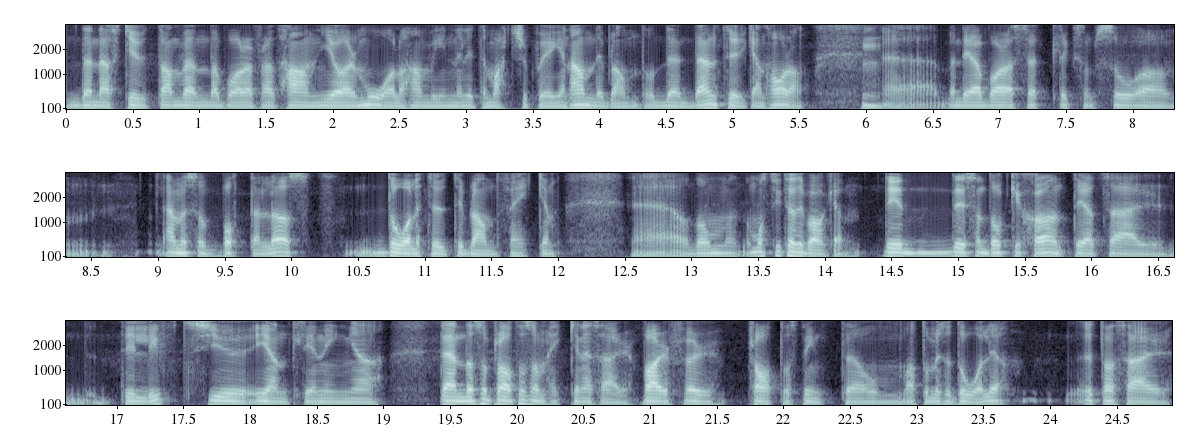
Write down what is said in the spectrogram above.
den där skutan vända bara för att han gör mål och han vinner lite matcher på egen hand ibland och den, den styrkan har han. Mm. Eh, men det har bara sett liksom så um, ja, men så bottenlöst dåligt ut ibland för Häcken. Eh, och de, de måste ta tillbaka. Det, det som dock är skönt är att så här, det lyfts ju egentligen inga... Det enda som pratas om Häcken är så här, varför pratas det inte om att de är så dåliga? Utan så här,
